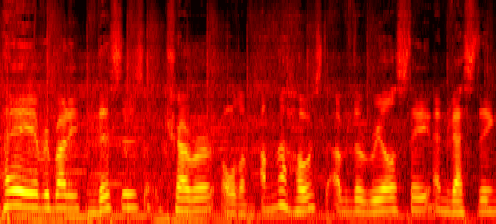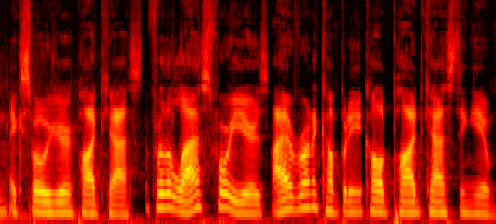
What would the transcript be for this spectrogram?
Hey everybody, this is Trevor Oldham. I'm the host of the Real Estate Investing Exposure podcast. For the last four years, I have run a company called Podcasting You.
